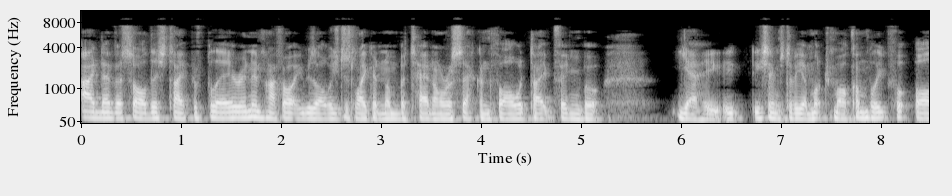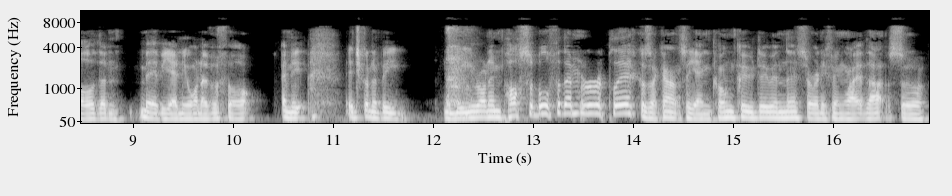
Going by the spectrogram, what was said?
I never saw this type of player in him. I thought he was always just like a number 10 or a second forward type thing, but yeah, he, he seems to be a much more complete footballer than maybe anyone ever thought. And it, it's going to be near on impossible for them to replace because I can't see Nkunku doing this or anything like that. So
